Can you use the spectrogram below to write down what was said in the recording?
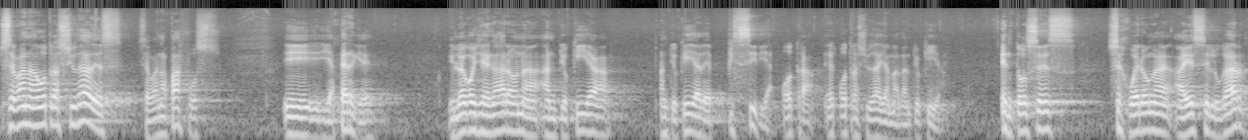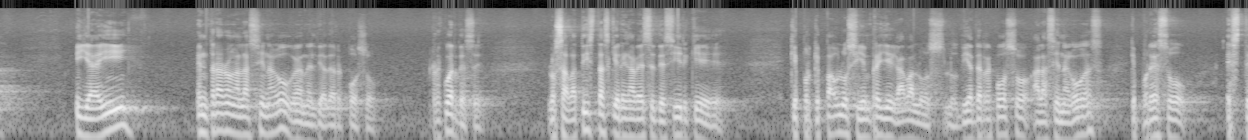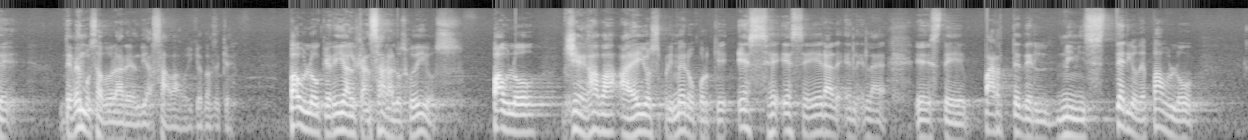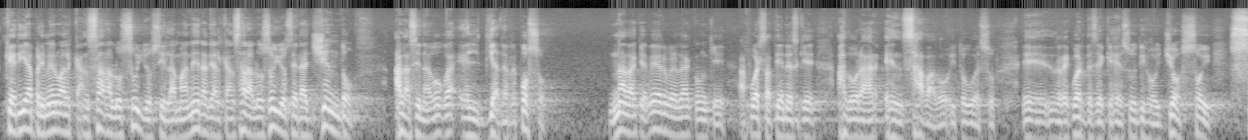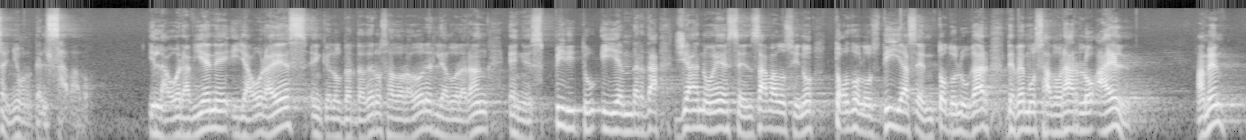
se van a otras ciudades, se van a Pafos y, y a Pergue, y luego llegaron a Antioquía Antioquía de Pisidia, otra, eh, otra ciudad llamada Antioquía. Entonces se fueron a, ese lugar y ahí entraron a la sinagoga en el día de reposo. Recuérdese, los sabatistas quieren a veces decir que, que porque Pablo siempre llegaba los, los días de reposo a las sinagogas, que por eso este, debemos adorar en día sábado y que no sé qué. Pablo quería alcanzar a los judíos. Pablo llegaba a ellos primero, porque ese, ese era la, este, parte del ministerio de Pablo. Quería primero alcanzar a los suyos y la manera de alcanzar a los suyos era yendo a la sinagoga el día de reposo. Nada que ver, ¿verdad?, con que a fuerza tienes que adorar en sábado y todo eso. Eh, recuérdese que Jesús dijo, yo soy Señor del sábado. Y la hora viene y ahora es en que los verdaderos adoradores le adorarán en espíritu y en verdad. Ya no es en sábado, sino todos los días, en todo lugar, debemos adorarlo a Él. Amén.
